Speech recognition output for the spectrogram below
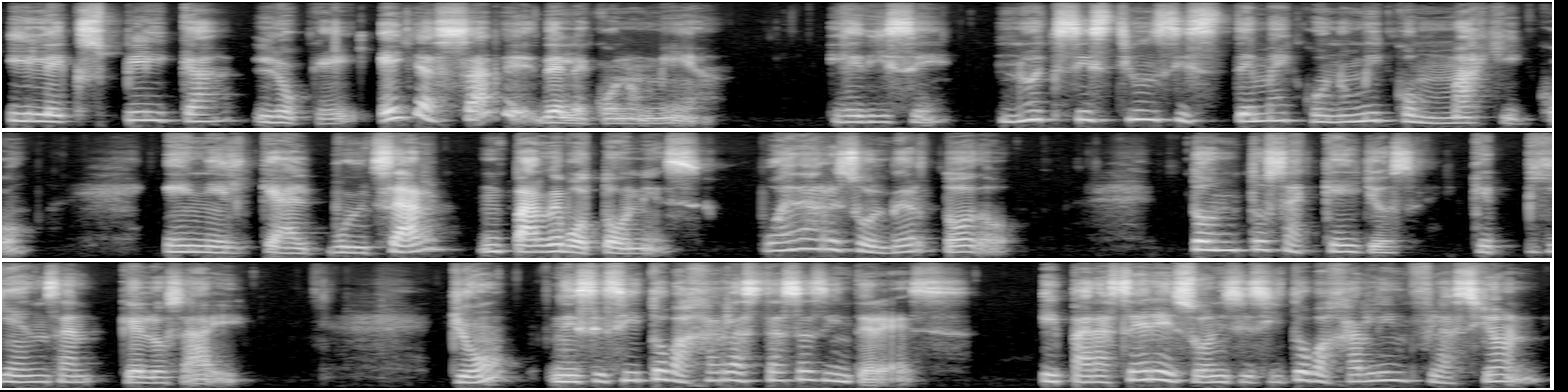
y le explica lo que ella sabe de la economía. Le dice, no existe un sistema económico mágico en el que al pulsar un par de botones pueda resolver todo. Tontos aquellos que piensan que los hay. Yo necesito bajar las tasas de interés y para hacer eso necesito bajar la inflación,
